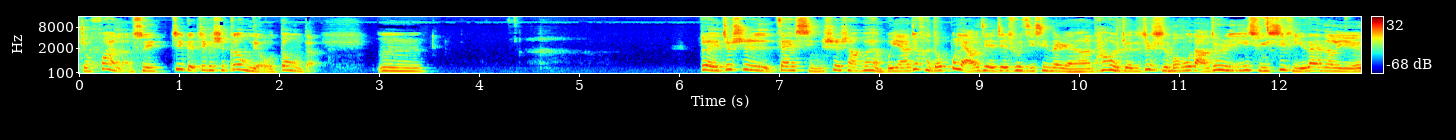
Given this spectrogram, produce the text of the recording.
就换了，所以这个这个是更流动的，嗯。对，就是在形式上会很不一样。就很多不了解接触即兴的人啊，他会觉得这是什么舞蹈？就是一群嬉皮在那里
